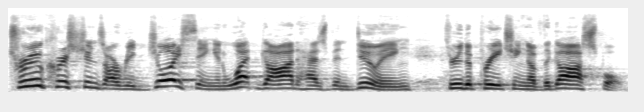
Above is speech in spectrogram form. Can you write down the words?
True Christians are rejoicing in what God has been doing through the preaching of the gospel.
